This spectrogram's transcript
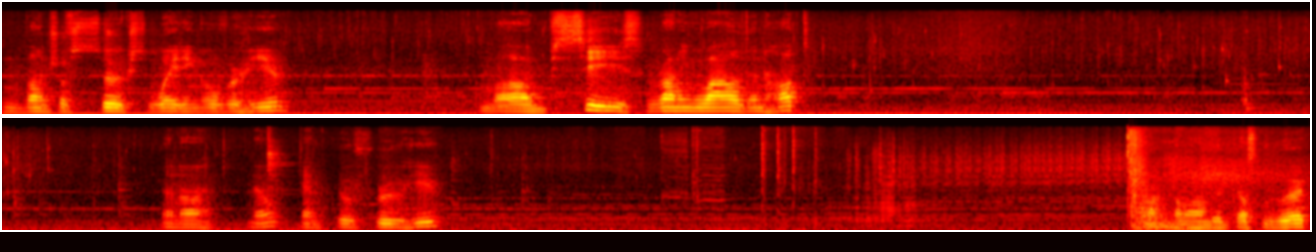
a bunch of Zurks waiting over here. My sea is running wild and hot. And I no, can't go through here. Oh, come on, that doesn't work.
